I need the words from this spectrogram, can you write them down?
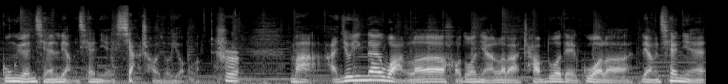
公元前两千年夏朝就有了。是马就应该晚了好多年了吧，差不多得过了两千年。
